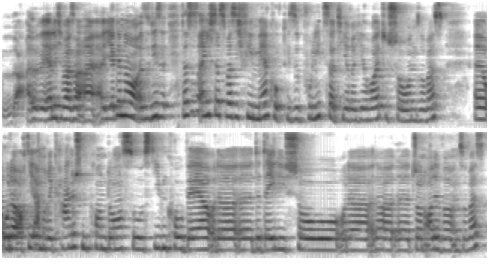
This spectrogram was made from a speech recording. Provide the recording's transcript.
hä? Äh, Ehrlichweise, äh, ja genau, also diese, das ist eigentlich das, was ich viel mehr gucke, diese Polizsatire hier, heute Show und sowas. Äh, oder auch die amerikanischen Pendants, so Stephen Colbert oder äh, The Daily Show oder, oder äh, John Oliver und sowas.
